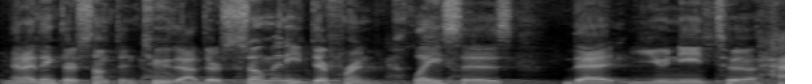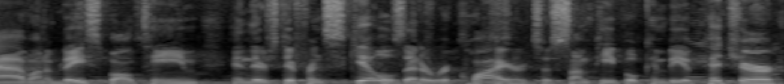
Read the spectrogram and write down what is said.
And I think there's something to that. There's so many different places that you need to have on a baseball team, and there's different skills that are required. So some people can be a pitcher,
